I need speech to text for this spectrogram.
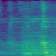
you.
